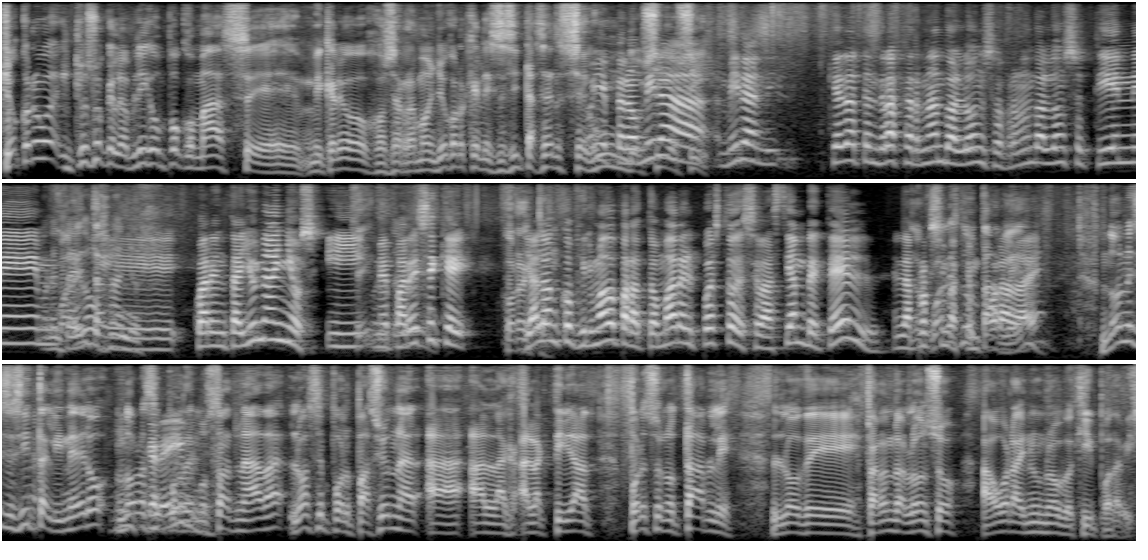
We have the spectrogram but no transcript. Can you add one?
Yo creo incluso que le obliga un poco más, eh, mi querido José Ramón. Yo creo que necesita ser segundo. Oye, pero mira, mira, ¿qué edad tendrá Fernando Alonso? Fernando Alonso tiene 41 eh, años y me parece que ya lo han confirmado para tomar el puesto de Sebastián Vettel en la próxima temporada. ¿eh? No necesita el dinero, no lo hace por demostrar nada, lo hace por pasión a, la, actividad. Por eso notable lo de Fernando Alonso ahora en un nuevo equipo, David.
